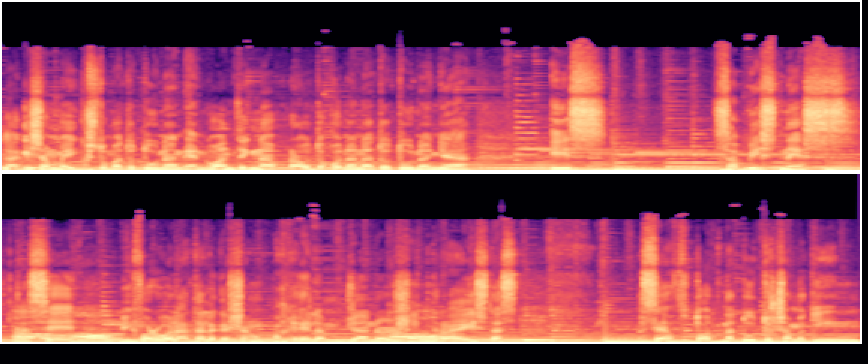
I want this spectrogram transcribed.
lagi siyang may gusto matutunan. And one thing na proud ako na natutunan niya is sa business. Kasi before wala talaga siyang pakialam dyan or she tries. tas self-taught natuto siya maging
